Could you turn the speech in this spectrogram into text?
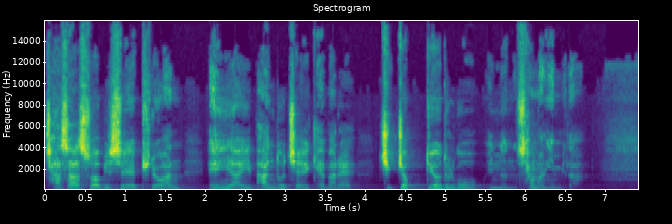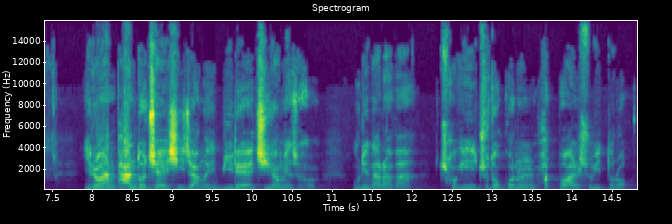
자사 서비스에 필요한 AI 반도체 개발에 직접 뛰어들고 있는 상황입니다. 이러한 반도체 시장의 미래 지형에서 우리나라가 초기 주도권을 확보할 수 있도록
